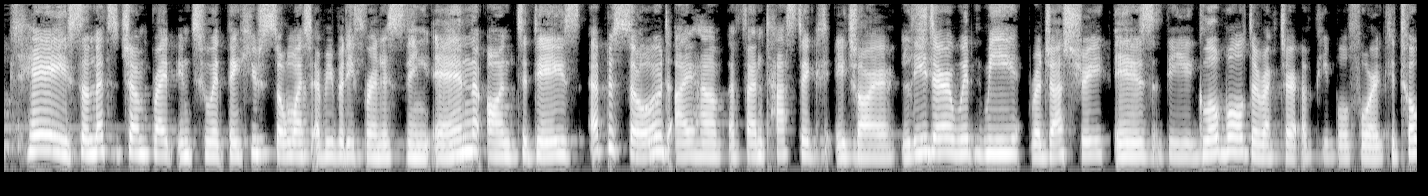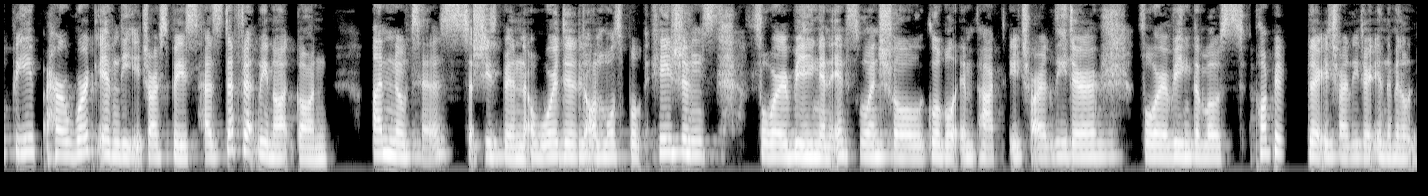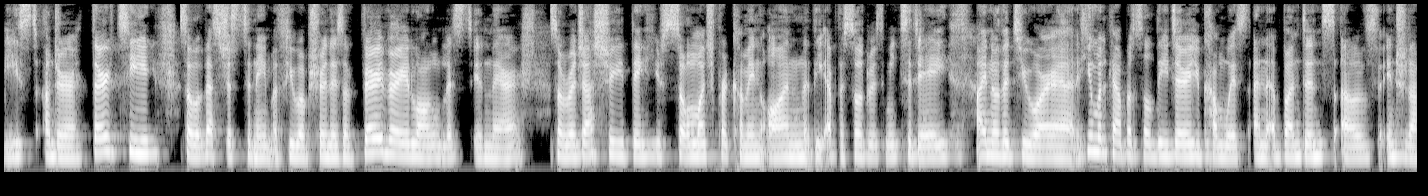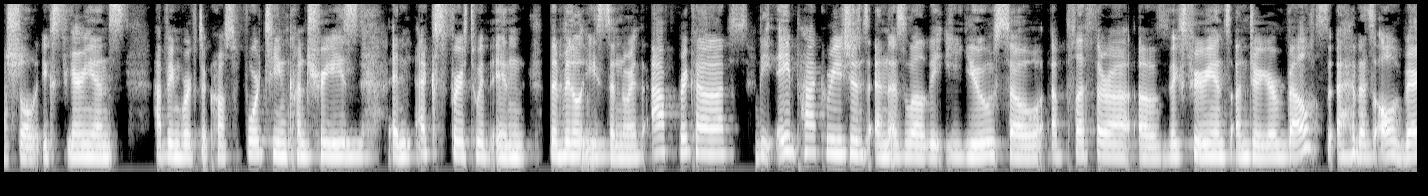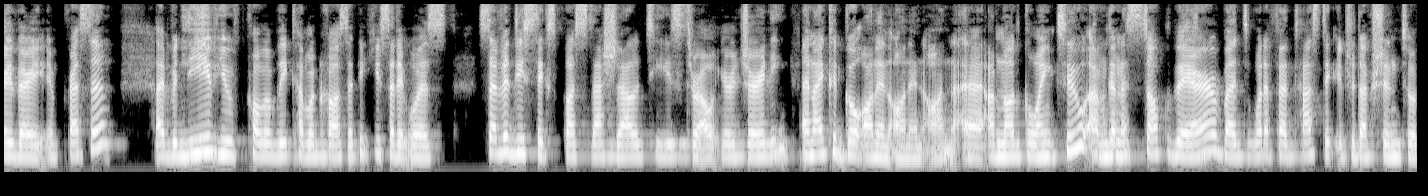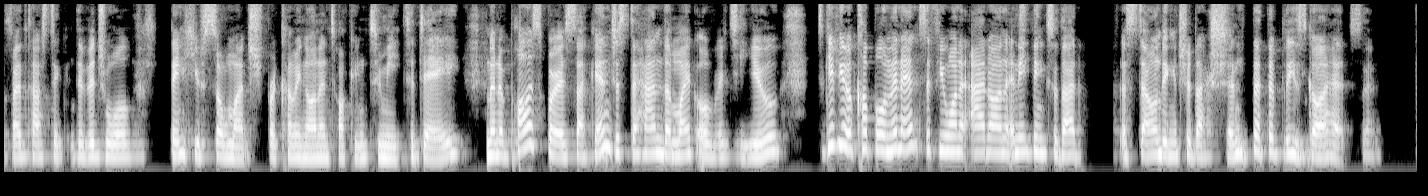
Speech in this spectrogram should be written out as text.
Okay, so let's jump right into it. Thank you so much, everybody, for listening in. On today's episode, I have a fantastic HR leader with me. Rajashree is the global director of people for Kitopi. Her work in the HR space has definitely not gone unnoticed. She's been awarded on multiple occasions for being an influential global impact HR leader, for being the most popular HR leader in the Middle East under 30. So that's just to name a few. I'm sure there's a very, very long list in there. So Rajashree, thank you so much for coming on the episode with me today. I know that you are a human capital leader. You come with an abundance of international experience having worked across 14 countries, an expert within the Middle East and North Africa, the APAC regions, and as well the EU. So a plethora of experience under your belt. That's all very, very impressive. I believe you've probably come across, I think you said it was 76 plus nationalities throughout your journey. And I could go on and on and on. Uh, I'm not going to. I'm going to stop there. But what a fantastic introduction to a fantastic individual. Thank you so much for coming on and talking to me today. I'm going to pause for a second just to hand the mic over to you to give you a couple of minutes. If you want to add on anything to that astounding introduction, please go ahead.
